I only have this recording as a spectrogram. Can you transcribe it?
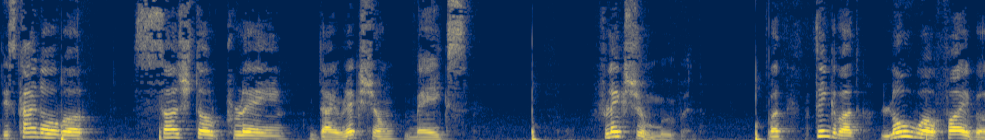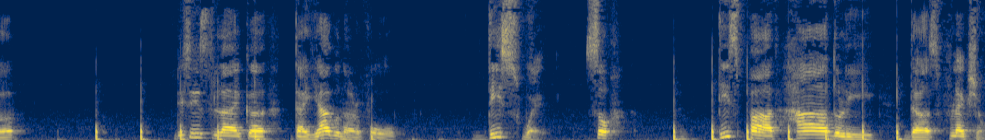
this kind of a sagittal plane direction makes flexion movement. But think about lower fiber. This is like a diagonal for this way. So this part hardly does flexion.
